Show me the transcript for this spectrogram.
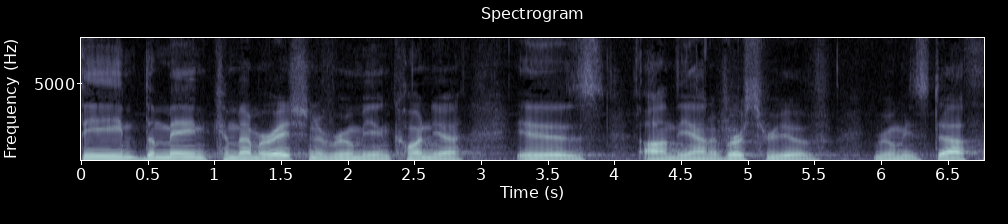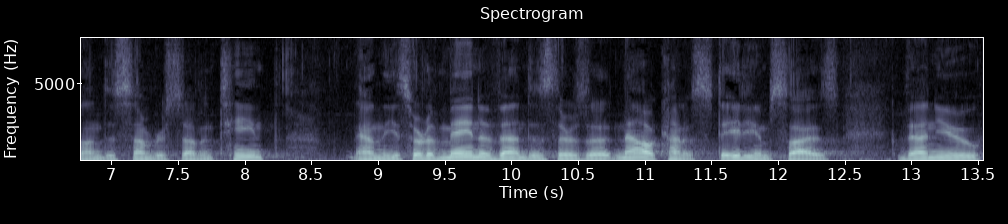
The, the main commemoration of Rumi in Konya is on the anniversary of Rumi's death on December 17th. And the sort of main event is there's a now a kind of stadium size venue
